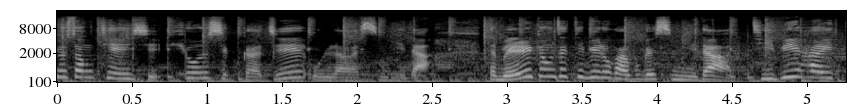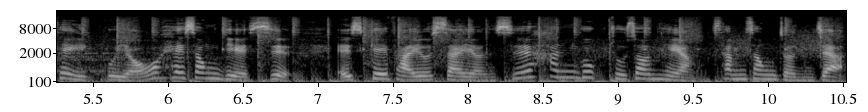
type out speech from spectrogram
효성TNC, 휴온스까지 올라왔습니다. 자, 매일경제TV로 가보겠습니다. DB하이텍 있고요. 해성DS, SK바이오사이언스, 한국조선해양, 삼성전자,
